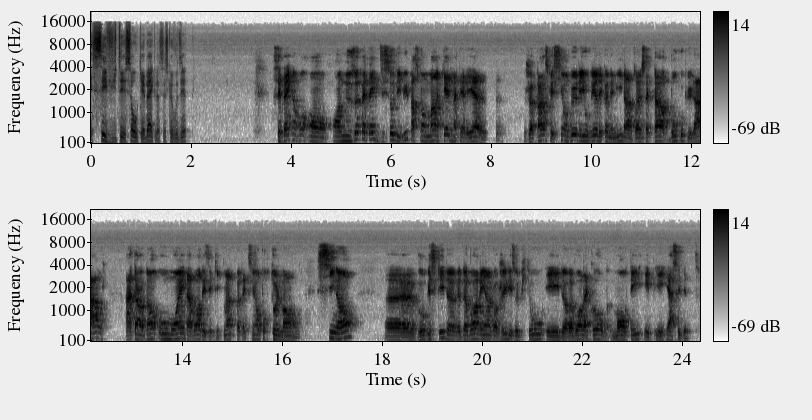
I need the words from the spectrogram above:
s'éviter ça au Québec, c'est ce que vous dites? C'est bien, on, on, nous a peut-être dit ça au début parce qu'on manquait de matériel. Je pense que si on veut réouvrir l'économie dans un secteur beaucoup plus large, attendons au moins d'avoir des équipements de protection pour tout le monde. Sinon, euh, vous risquez de devoir réengorger les hôpitaux et de revoir la courbe monter et, assez vite.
